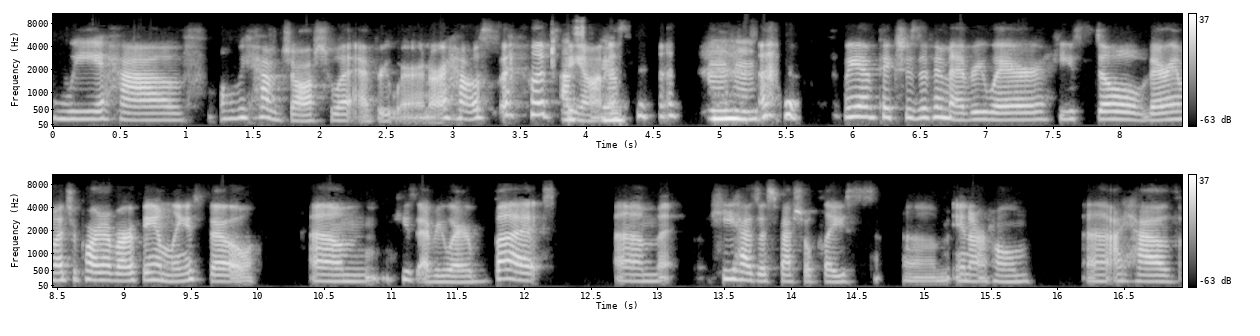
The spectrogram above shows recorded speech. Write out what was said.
we have well, we have Joshua everywhere in our house. Let's That's be honest. Mm-hmm. we have pictures of him everywhere. He's still very much a part of our family, so um, he's everywhere. But um, he has a special place um, in our home. Uh, I have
